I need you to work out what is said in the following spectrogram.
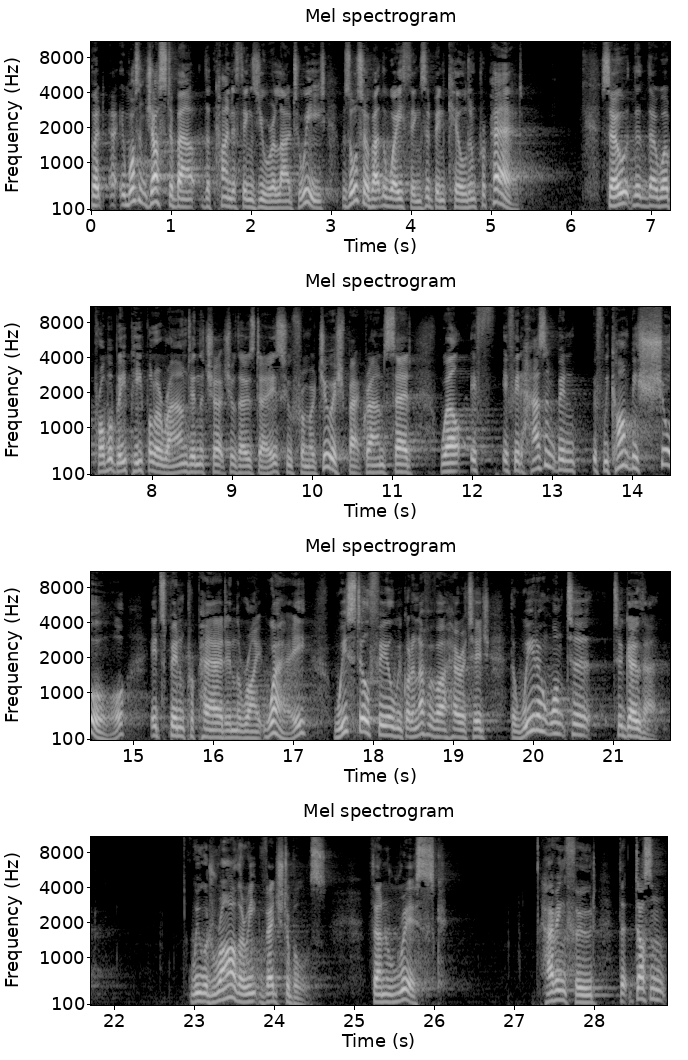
But uh, it wasn't just about the kind of things you were allowed to eat, it was also about the way things had been killed and prepared. So th- there were probably people around in the church of those days who, from a Jewish background, said, well, if, if it hasn't been, if we can't be sure it's been prepared in the right way, we still feel we've got enough of our heritage that we don't want to, to go there. We would rather eat vegetables than risk having food that doesn't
